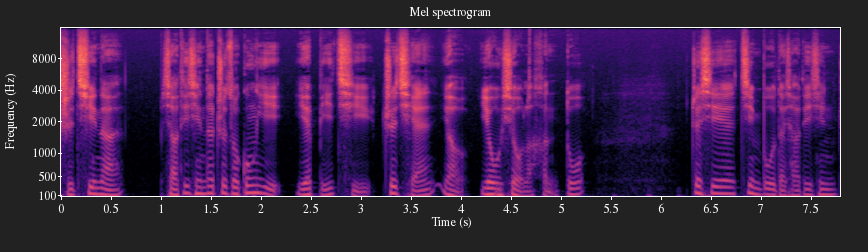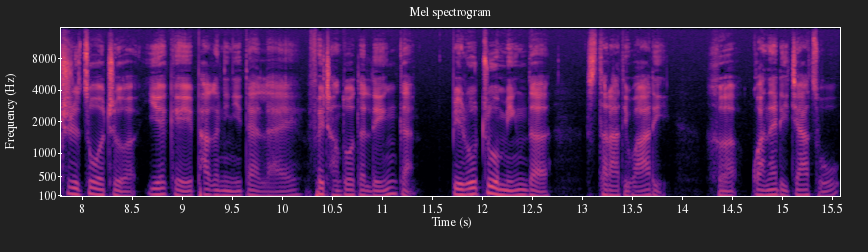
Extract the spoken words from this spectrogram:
时期呢，小提琴的制作工艺也比起之前要优秀了很多。这些进步的小提琴制作者也给帕格尼尼带来非常多的灵感，比如著名的斯特拉迪瓦里和瓜奈里家族。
